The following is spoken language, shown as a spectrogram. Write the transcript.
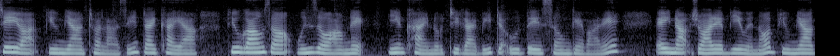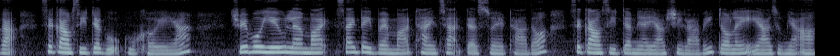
ကျေးရွာပြူများထွက်လာစဉ်တိုက်ခိုက်ရာပြူကောင်းဆောင်ဝင်းစောအောင်နဲ့မြင့်ခိုင်တို့ထိခိုက်ပြီးတအူသေးဆုံးခဲ့ပါတယ်။အဲ့နောက်ရွာရဲပြေးဝင်တော့ပြူများကစစ်ကောင်စီတပ်ကိုအကူခေါ်ရရာ ရွှေဘိုရေဦးလမ်းပိုင်းစိုက်တိတ်ဘက်မှထိုင်ချတက်ဆွဲထားသောစစ်ကောင်စီတပ်များရောက်ရှိလာပြီးတော်လိုင်းအင်အားစုများအား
